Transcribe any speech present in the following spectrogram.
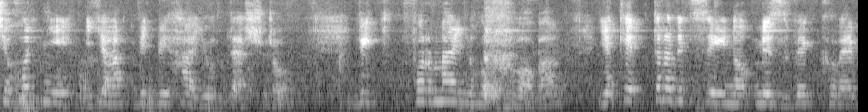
Сьогодні я відбігаю дещо від формального слова, яке традиційно ми звикли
